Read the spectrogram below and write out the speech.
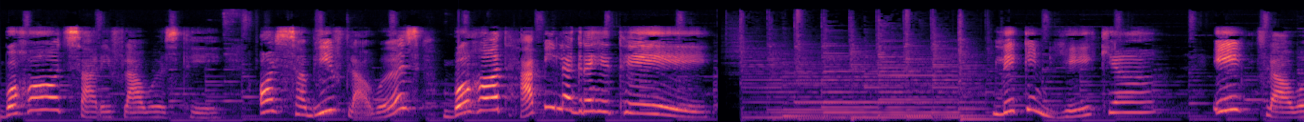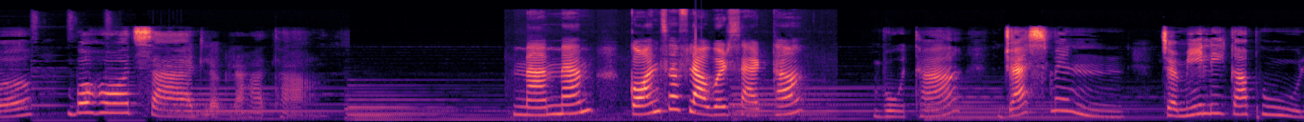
बहुत सारे फ्लावर्स थे और सभी फ्लावर्स बहुत हैप्पी लग रहे थे। लेकिन ये क्या? एक फ्लावर बहुत सैड लग रहा था। मैम मैम कौन सा फ्लावर सैड था? वो था जैस्मिन चमेली का फूल।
